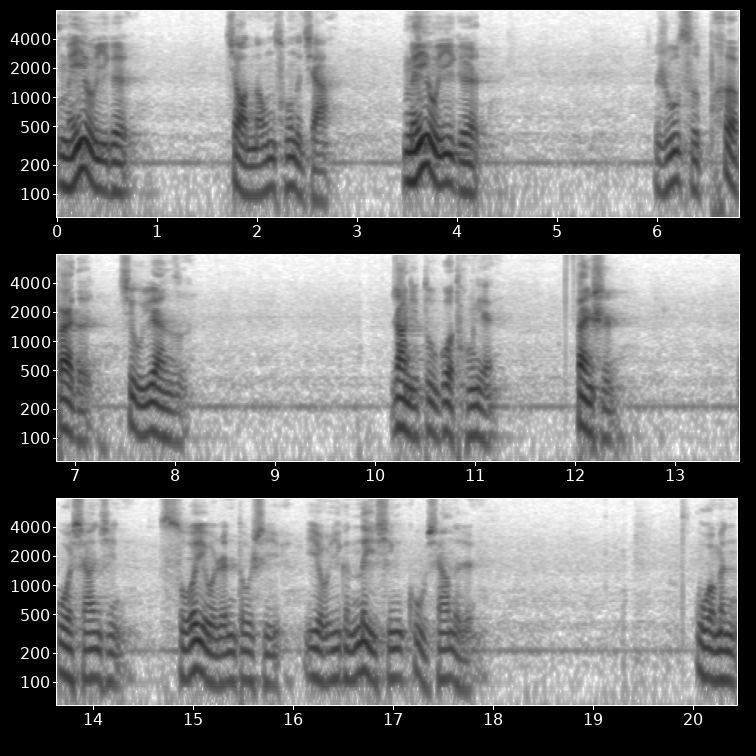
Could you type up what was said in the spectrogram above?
没有一个叫农村的家，没有一个如此破败的旧院子，让你度过童年。但是，我相信所有人都是有一个内心故乡的人。我们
